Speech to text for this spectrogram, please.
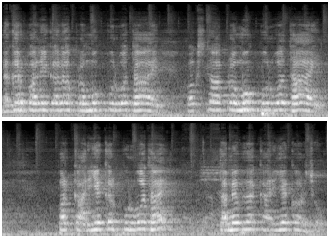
નગરપાલિકાના પ્રમુખ પૂર્વ થાય, પક્ષના પ્રમુખ પૂર્વ થાય. પણ કાર્યકર પૂર્વ થાય? તમે બધા કાર્યકર છો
